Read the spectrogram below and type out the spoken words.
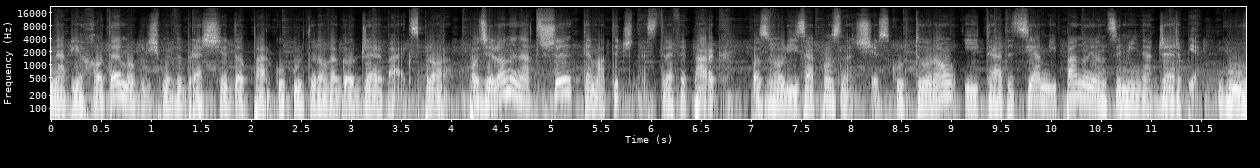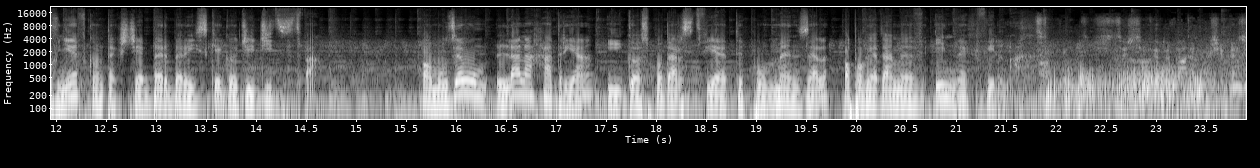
Na piechotę mogliśmy wybrać się do Parku Kulturowego Dżerba Explore. Podzielony na trzy tematyczne strefy park pozwoli zapoznać się z kulturą i tradycjami panującymi na Dżerbie, głównie w kontekście berberyjskiego dziedzictwa. O Muzeum Lala Hadria i gospodarstwie typu Menzel opowiadamy w innych filmach. Coś musi być.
